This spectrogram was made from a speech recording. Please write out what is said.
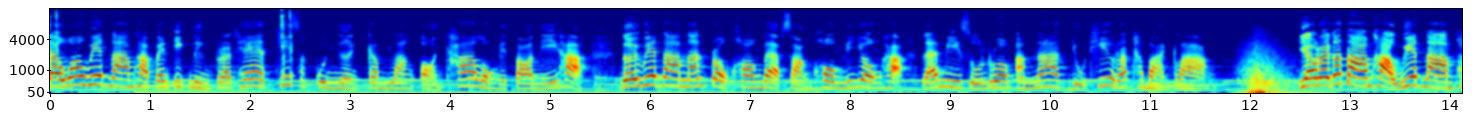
แต่ว่าเวียดนามค่ะเป็นอีกหนึ่งประเทศที่สกุลเงินกำลังอ่อนค่าลงในตอนนี้ค่ะ โดยเวียดนามนั้นปกครองแบบสังคมนิยมค่ะ และมีศูนย์รวมอำนาจอยู่ที่รัฐบาลกลาง อย่างไรก็ตามค่ะ เวียดนามเผ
